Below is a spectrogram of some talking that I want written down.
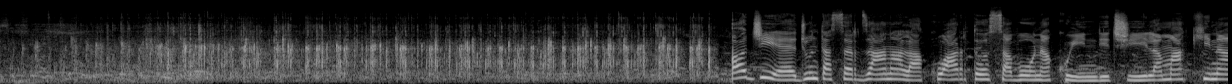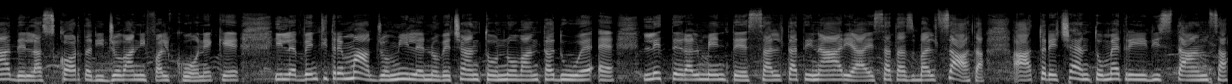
Thank you. Oggi è giunta a Sarzana la quarto Savona 15, la macchina della scorta di Giovanni Falcone che il 23 maggio 1992 è letteralmente saltata in aria, è stata sbalzata a 300 metri di distanza,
